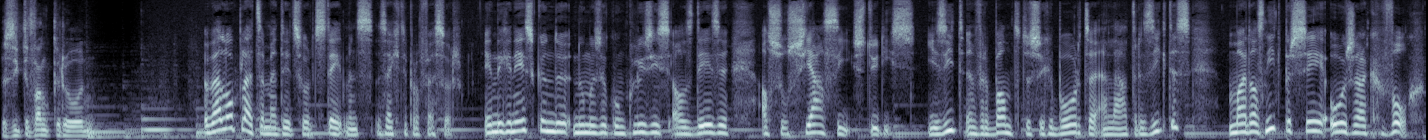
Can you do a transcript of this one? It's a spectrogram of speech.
ziekte van Crohn. Wel opletten met dit soort statements, zegt de professor. In de geneeskunde noemen ze conclusies als deze associatiestudies. Je ziet een verband tussen geboorte en latere ziektes, maar dat is niet per se oorzaak-gevolg.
